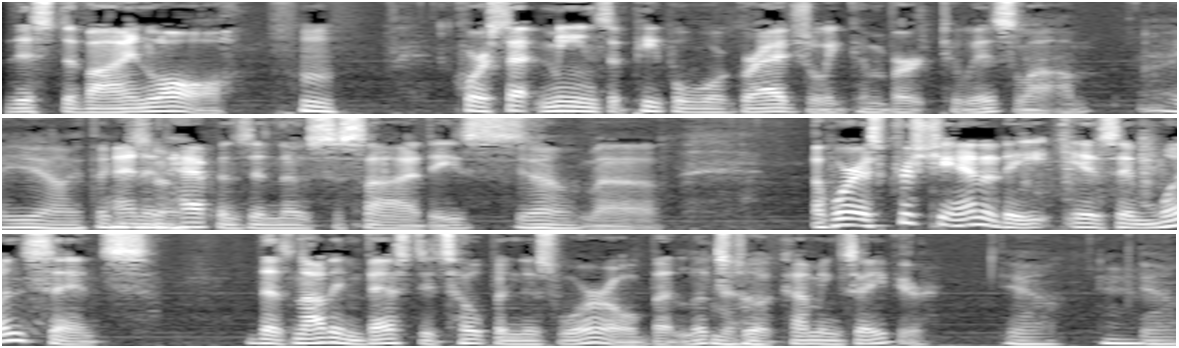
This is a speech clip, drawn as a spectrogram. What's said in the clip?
this divine law. Hmm. Of course, that means that people will gradually convert to Islam, Uh, yeah, I think so. and so. it happens in those societies. Yeah. Uh, whereas Christianity is, in one sense, does not invest its hope in this world, but looks No. to a coming Savior Yeah, Yeah. yeah.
